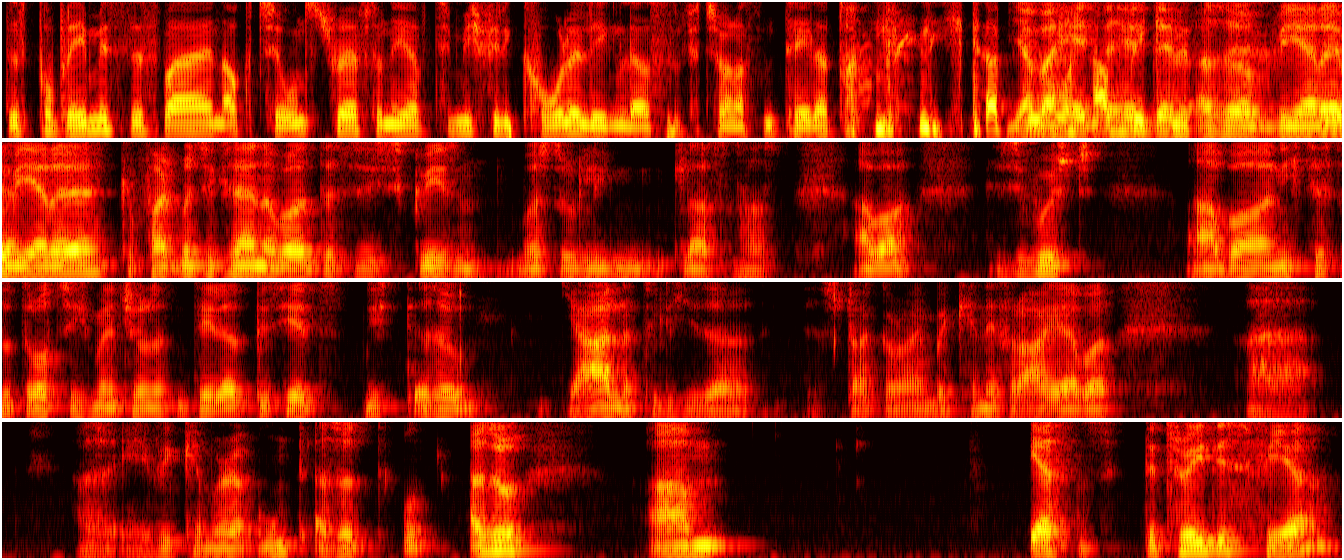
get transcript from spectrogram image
das Problem ist, das war ein Auktionsdraft und ich habe ziemlich viel Kohle liegen lassen für Jonathan Taylor, darum bin ich da Ja, aber hätte, hätte, also wäre, ja. wäre, gefällt mir nicht ein, aber das ist gewesen, was du liegen gelassen hast. Aber es ist wurscht. Aber nichtsdestotrotz, ich meine, Jonathan Taylor hat bis jetzt nicht, also, ja, natürlich ist er starker Running keine Frage, aber, äh, also, Evi Camera und, also, und, also, ähm, erstens, der Trade ist fair,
